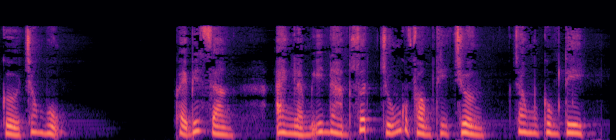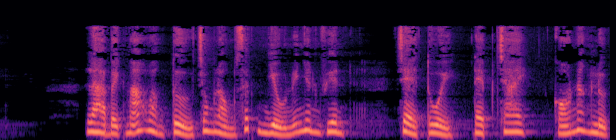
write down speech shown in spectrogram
cờ trong bụng. Phải biết rằng anh là Mỹ Nam xuất chúng của phòng thị trường trong công ty. Là bạch mã hoàng tử trong lòng rất nhiều nữ nhân viên, trẻ tuổi, đẹp trai, có năng lực,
